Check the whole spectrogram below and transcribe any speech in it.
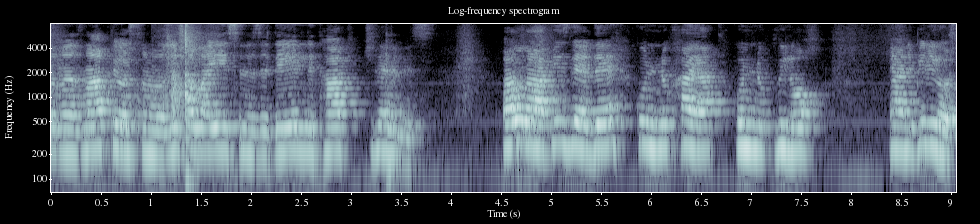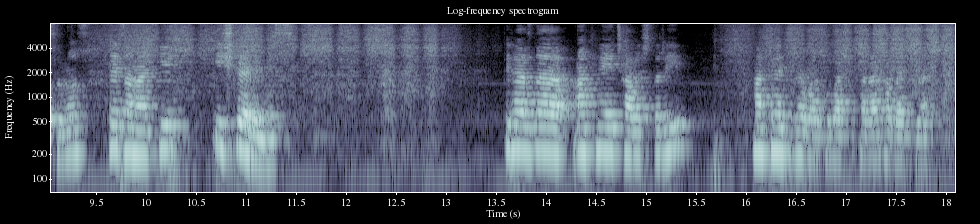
Nasılsınız? Ne yapıyorsunuz? İnşallah iyisinizdir değerli takipçilerimiz. Vallahi bizler de günlük hayat, günlük vlog yani biliyorsunuz her zamanki işlerimiz. Biraz da makineyi çalıştırayım. Makinede de var bulaşıklar arkadaşlar.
